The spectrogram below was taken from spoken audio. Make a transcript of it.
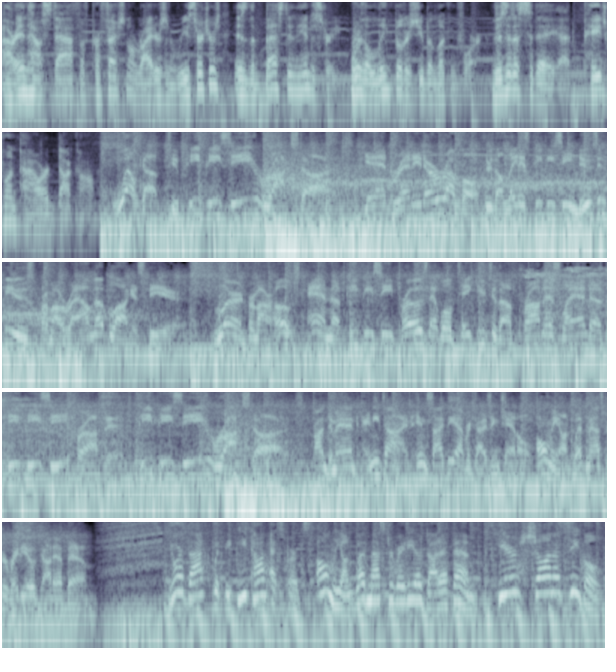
Our in house staff of professional writers and researchers is the best in the industry. We're the link builders you've been looking for. Visit us today at pageonepower.com. Welcome to PPC Rockstars. Get ready to rumble through the latest PPC news and views from around the blogosphere. Learn from our host and the PPC pros that will take you to the promised land of PPC profit. PPC Rockstars. On demand anytime inside the advertising channel. Only on webmasterradio.fm. You're back with the ecom experts only on webmasterradio.fm. Here's Shauna Siegel.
